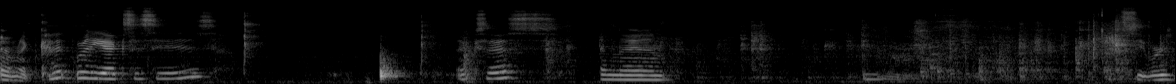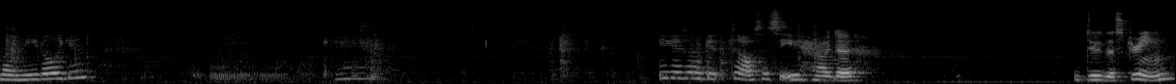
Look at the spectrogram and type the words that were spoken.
I'm gonna cut where the excess is. Excess. And then let's see, where's my needle again? Okay. You guys will get to also see how to do the string.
